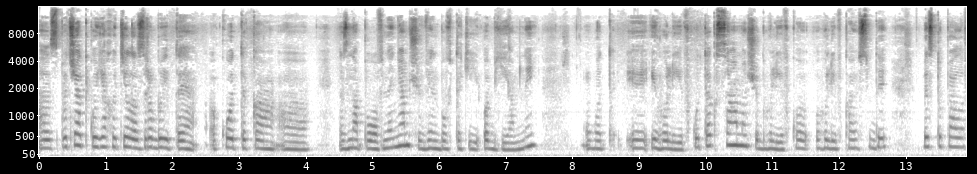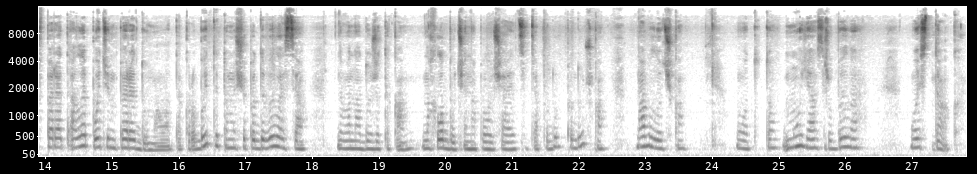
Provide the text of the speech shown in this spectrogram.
Е, Спочатку я хотіла зробити котика е, з наповненням, щоб він був такий об'ємний. От, і, голівку так само, щоб голівку, голівка сюди виступала вперед, але потім передумала так робити, тому що подивилася, вона дуже така нахлобучена, виходить, ця подушка, наволочка. От, тому я зробила ось так.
